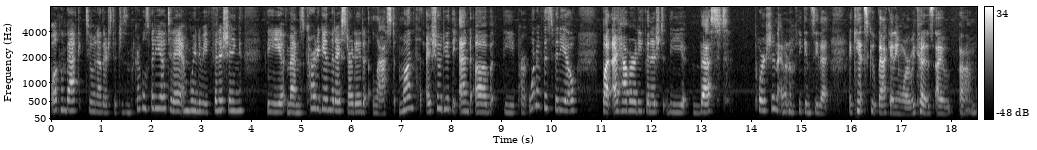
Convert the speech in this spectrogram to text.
welcome back to another Stitches and Scribbles video. Today I'm going to be finishing the men's cardigan that I started last month. I showed you at the end of the part one of this video, but I have already finished the vest portion. I don't know if you can see that. I can't scoot back anymore because I um,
